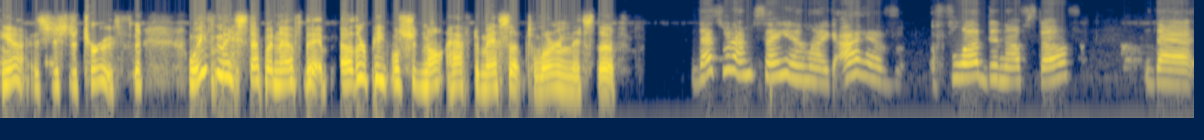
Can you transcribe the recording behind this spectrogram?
yeah, it's just the truth. We've messed up enough that other people should not have to mess up to learn this stuff. That's what I'm saying. Like, I have flubbed enough stuff that,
